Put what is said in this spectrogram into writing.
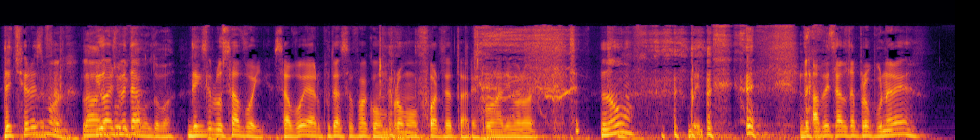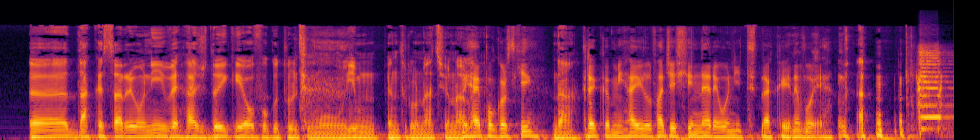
De ce râzi, mă? La Eu aș Republica vedea, Moldova. de exemplu, Savoi. Savoi ar putea să facă un promo foarte tare pe una din melodii. Nu? Păi, Aveți altă propunere? Uh, Dacă s-ar reuni VH2, că ei au făcut ultimul imn pentru național. Mihai Pocorski? Da. Cred că Mihai îl face și nereunit, dacă e nevoie. Europa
